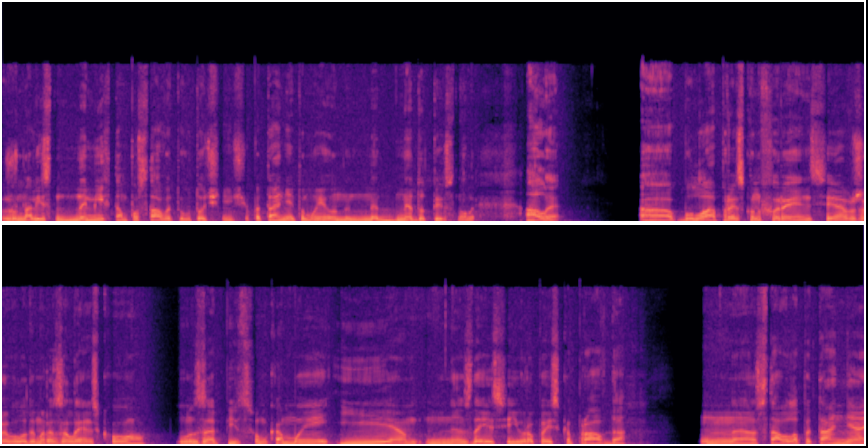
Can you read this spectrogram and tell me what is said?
журналіст не міг там поставити уточнюючі питання, тому його не, не, не дотиснули. Але а, була прес-конференція вже Володимира Зеленського за підсумками, і, здається, Європейська Правда ставила питання,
